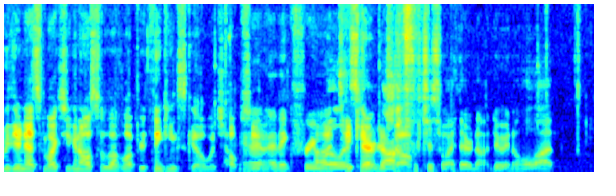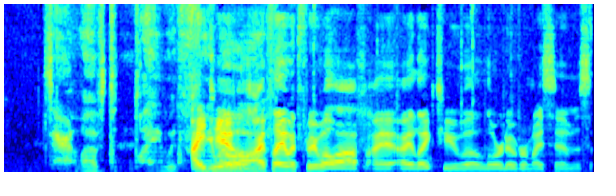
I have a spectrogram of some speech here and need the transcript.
with your nesting blocks, you can also level up your thinking skill, which helps Yeah, you. I think free uh, will take is turned off, which is why they're not doing a whole lot. Sarah loves to play with. I do. will I play with free will off. I, I like to uh, lord over my Sims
